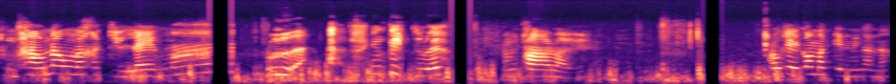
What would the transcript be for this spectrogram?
ถุงเท้าเน่านะคะกลิ่นแรงมากเบื่อยังติดอยู่เลย น้ำตาไหล โอเคก็มากินนี้กันนะ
